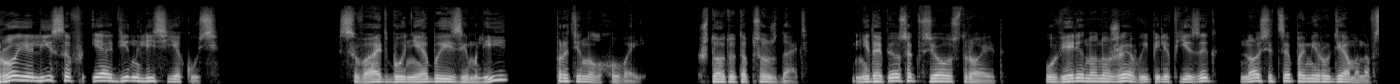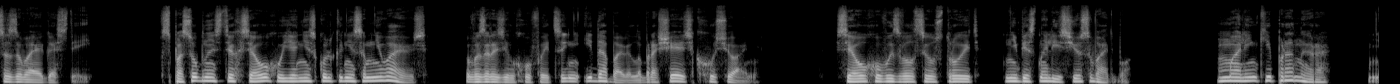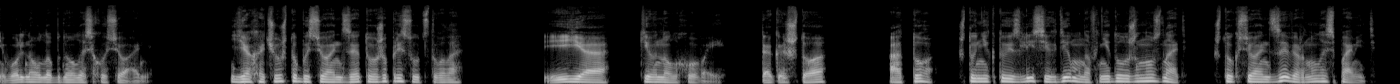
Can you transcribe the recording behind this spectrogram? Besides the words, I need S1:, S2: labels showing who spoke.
S1: Трое лисов и один лис Якусь. «Свадьбу неба и земли?» — протянул Хувей. «Что тут обсуждать? Недопесок все устроит. Уверен, он уже, выпилив язык, носится по миру демонов, созывая гостей».
S2: «В способностях Сяоху я нисколько не сомневаюсь», — возразил Ху Фэйцинь и добавил, обращаясь к Хусюань. Сяоху вызвался устроить небесно-лисью свадьбу. «Маленький Пронера», — невольно улыбнулась Хусюань. «Я хочу, чтобы Сюаньзе тоже присутствовала».
S1: «И я», — кивнул Хувей. «Так и что?»
S2: «А то, что никто из лисьих демонов не должен узнать, что к Сюаньзе вернулась память.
